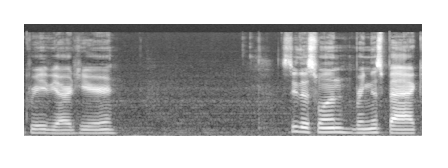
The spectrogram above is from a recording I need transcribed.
graveyard here. Let's do this one, bring this back.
